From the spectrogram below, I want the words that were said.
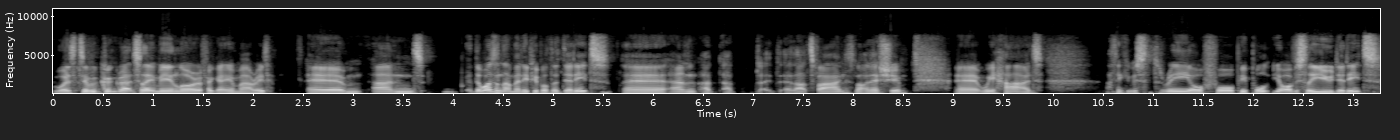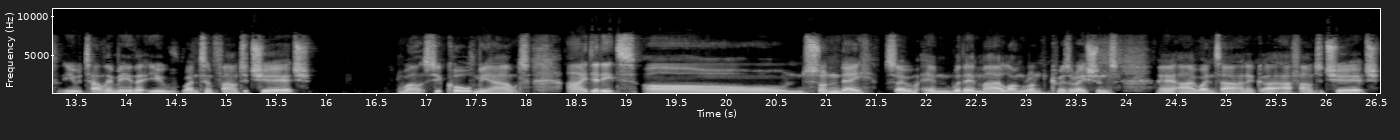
was to congratulate me and Laura for getting married. Um, and there wasn't that many people that did it, uh, and I, I, that's fine. It's not an issue. Uh, we had, I think it was three or four people. You obviously you did it. You were telling me that you went and found a church. Whilst you called me out, I did it on Sunday. So in within my long run commiserations, uh, I went out and I, I found a church,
